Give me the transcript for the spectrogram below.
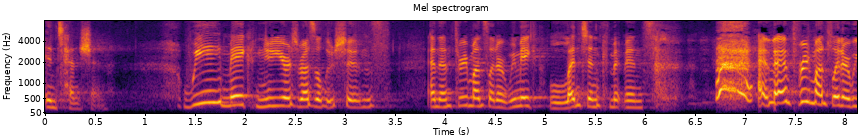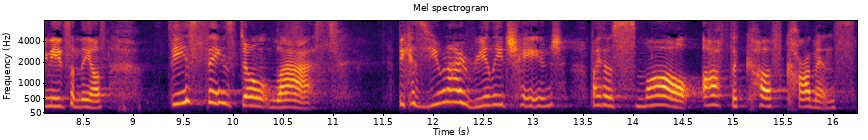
intention. We make New Year's resolutions, and then three months later, we make Lenten commitments, and then three months later, we need something else. These things don't last because you and I really change by those small, off the cuff comments,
